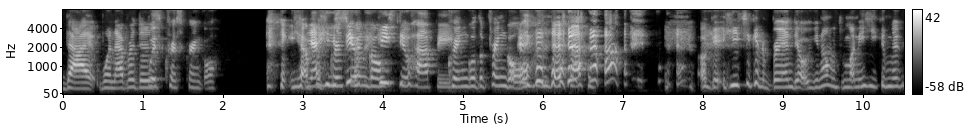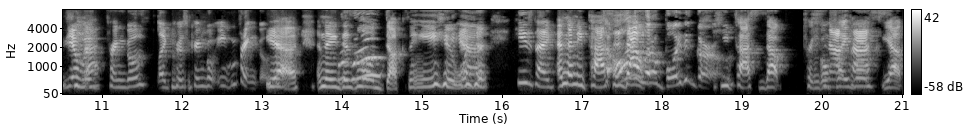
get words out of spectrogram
that whenever there's With Kris Kringle. yeah, yeah, he's Kris still Kringle, he's still happy. Kringle the Pringle. okay, he should get a brand deal. You know how much money he can make? yeah, with? Pringles, like Kris Kringle eating Pringles. yeah, and then he does a little duck thingy. Yeah. He's like and then he passes all out. little boys and girls. He passes out Pringle Snap flavors. packs. Yep.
